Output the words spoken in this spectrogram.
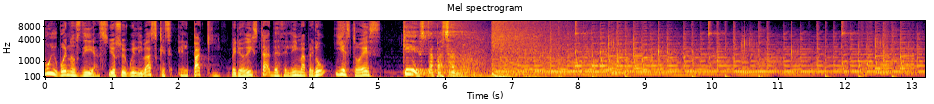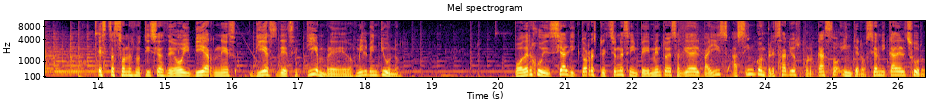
Muy buenos días, yo soy Willy Vázquez, el Paqui, periodista desde Lima, Perú, y esto es ¿Qué está pasando? Estas son las noticias de hoy, viernes 10 de septiembre de 2021. Poder Judicial dictó restricciones e impedimento de salida del país a cinco empresarios por caso Interoceánica del Sur.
